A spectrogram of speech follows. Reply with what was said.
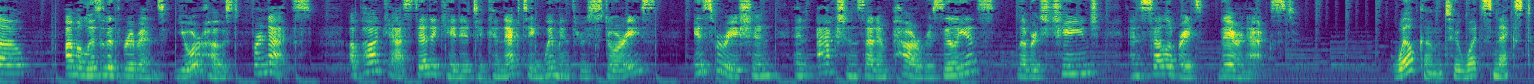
Hello, I'm Elizabeth Ribbons, your host for Next, a podcast dedicated to connecting women through stories, inspiration, and actions that empower resilience, leverage change, and celebrates their next. Welcome to What's Next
